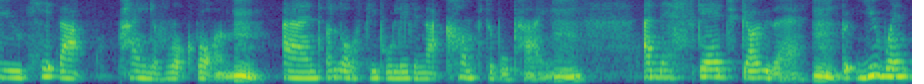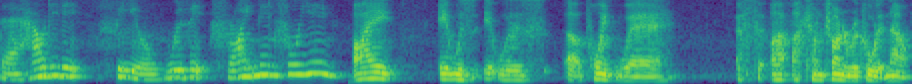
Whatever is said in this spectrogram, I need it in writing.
you hit that pain of rock bottom, Mm. and a lot of people live in that comfortable pain, Mm. and they're scared to go there. Mm. But you went there. How did it feel? Was it frightening for you? i it was it was at a point where I, fe- I, I- i'm trying to recall it now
